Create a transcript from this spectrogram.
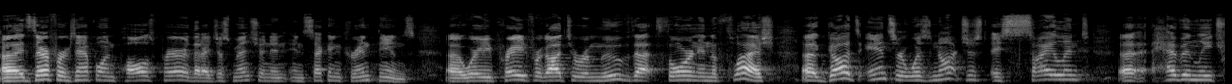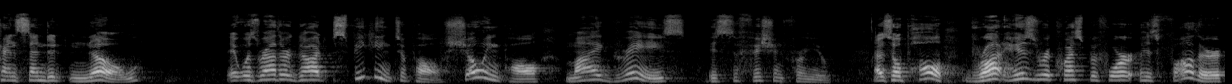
Uh, it's there, for example, in Paul's prayer that I just mentioned in, in 2 Corinthians, uh, where he prayed for God to remove that thorn in the flesh. Uh, God's answer was not just a silent, uh, heavenly, transcendent no. It was rather God speaking to Paul, showing Paul, My grace is sufficient for you. Uh, so Paul brought his request before his father,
